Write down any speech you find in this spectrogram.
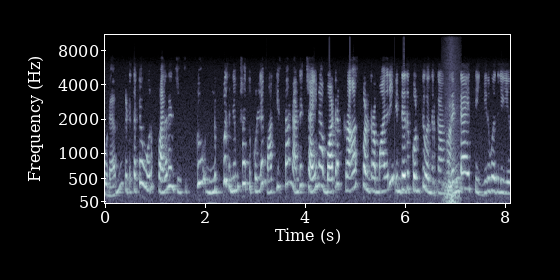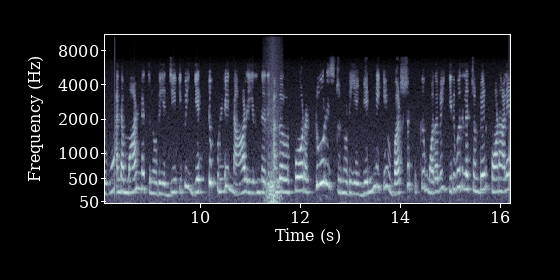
கூட கிட்டத்தட்ட ஒரு பதினஞ்சு டு முப்பது நிமிஷத்துக்குள்ள Pakistan and China border cross பண்ற மாதிரி இந்த இது கொண்டு வந்திருக்காங்க. ரெண்டாயிரத்தி இருபதுலயும் அந்த மாநிலத்தில் மாநிலத்தினுடைய ஜிடிபி எட்டு புள்ளி நாலு இருந்தது. அங்க போற டூரிஸ்டினுடைய எண்ணிக்கை வருஷத்துக்கு முதல்ல இருபது லட்சம் பேர் போனாலே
